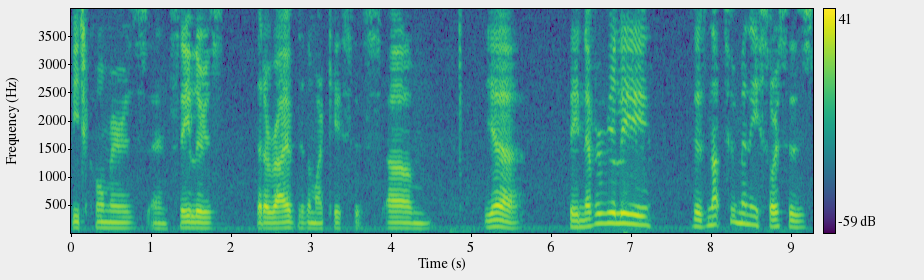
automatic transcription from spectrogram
beachcombers and sailors that arrived in the Marquesas. Um, yeah, they never really there's not too many sources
